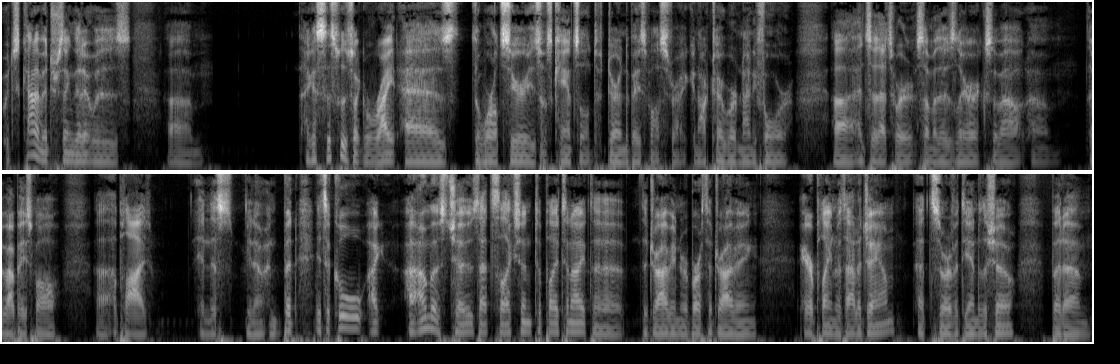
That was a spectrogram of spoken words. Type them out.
which is kind of interesting that it was. Um, I guess this was like right as the World Series was canceled during the baseball strike in October of '94, uh, and so that's where some of those lyrics about um, about baseball uh, in this, you know. And but it's a cool. I I almost chose that selection to play tonight. The the driving Rebirtha driving airplane without a jam. That's sort of at the end of the show, but um,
